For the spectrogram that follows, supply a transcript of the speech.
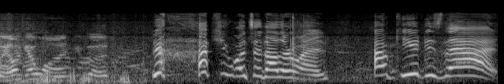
We only got one. You good? she wants another one. How cute is that?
